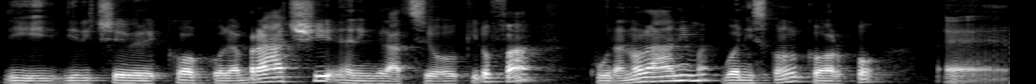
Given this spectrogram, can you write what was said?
di, di ricevere coccole e abbracci e ringrazio chi lo fa, curano l'anima, guaniscono il corpo, eh,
